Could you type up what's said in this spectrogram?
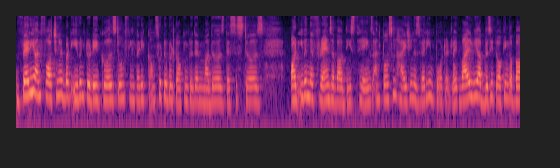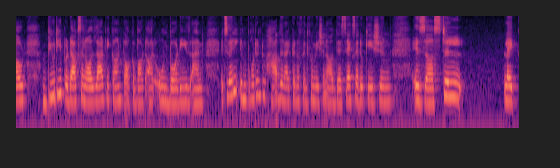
very unfortunate but even today girls don't feel very comfortable talking to their mothers their sisters or even their friends about these things and personal hygiene is very important. Like while we are busy talking about beauty products and all that we can't talk about our own bodies and it's very important to have the right kind of information out there. Sex education is uh, still like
